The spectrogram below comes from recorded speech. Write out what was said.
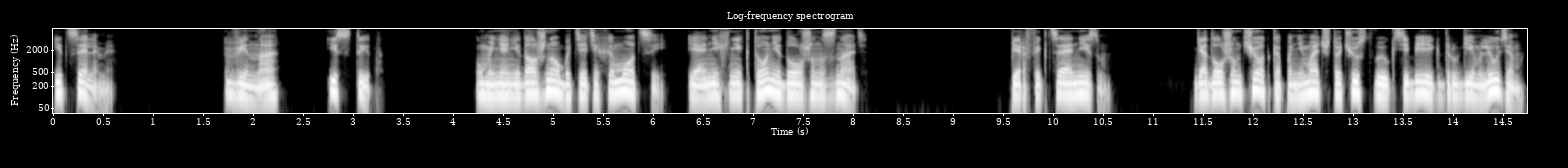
и целями. Вина и стыд. У меня не должно быть этих эмоций, и о них никто не должен знать. Перфекционизм. Я должен четко понимать, что чувствую к себе и к другим людям,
